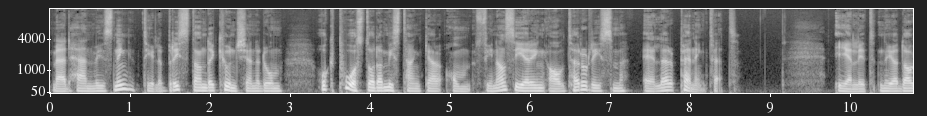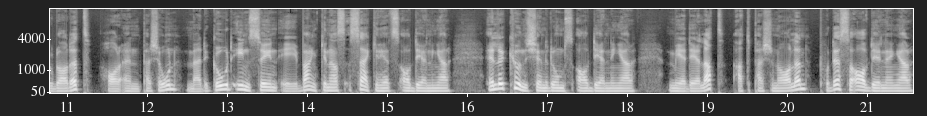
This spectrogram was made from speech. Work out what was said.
med hänvisning till bristande kundkännedom och påstådda misstankar om finansiering av terrorism eller penningtvätt. Enligt Nya Dagbladet har en person med god insyn i bankernas säkerhetsavdelningar eller kundkännedomsavdelningar meddelat att personalen på dessa avdelningar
